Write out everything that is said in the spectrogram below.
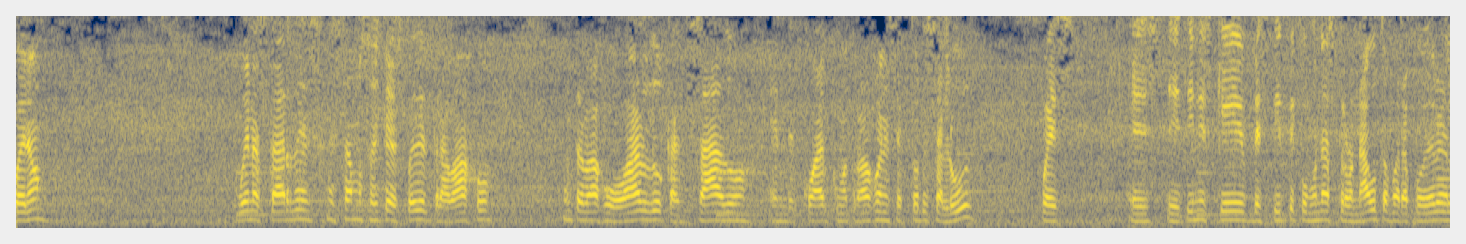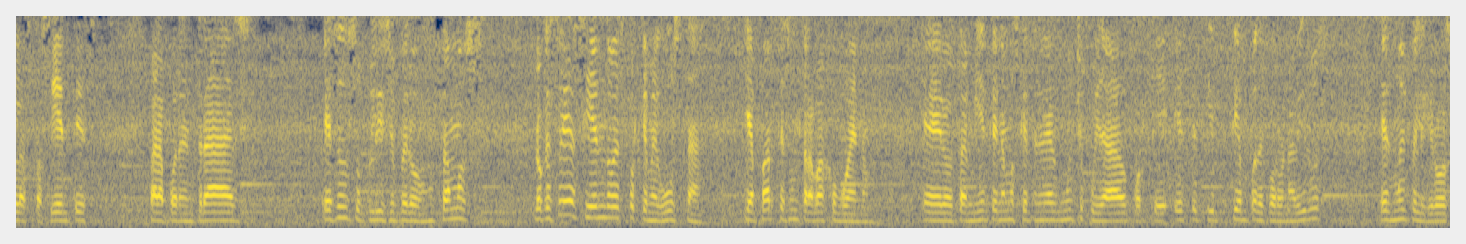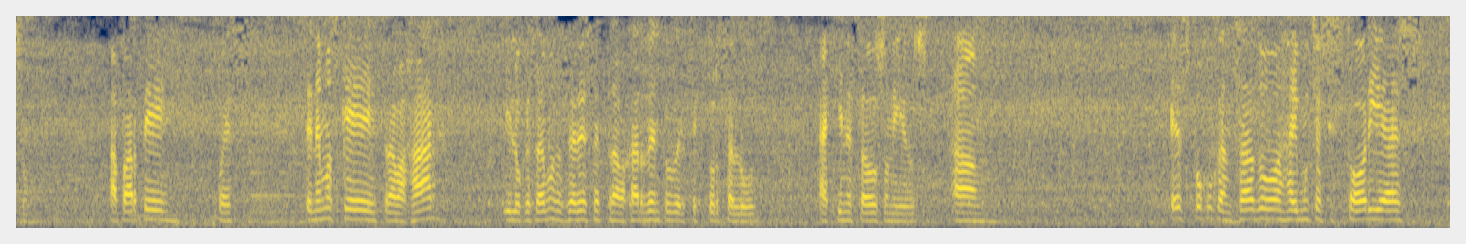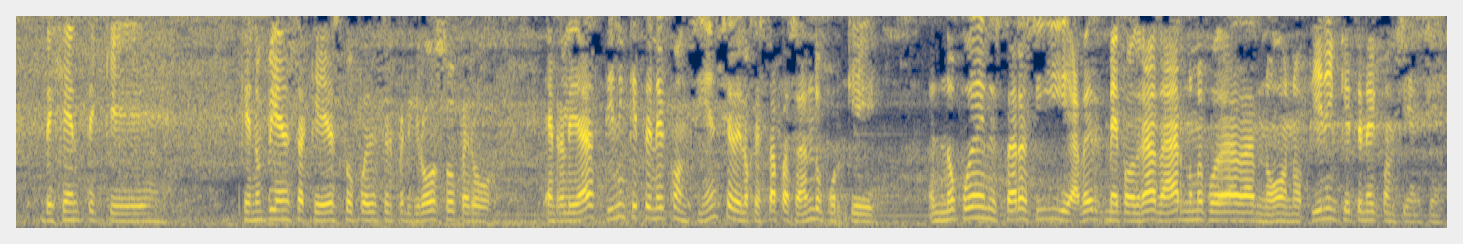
Bueno, buenas tardes. Estamos ahorita después del trabajo, un trabajo arduo, cansado, en el cual como trabajo en el sector de salud, pues este, tienes que vestirte como un astronauta para poder ver a los pacientes, para poder entrar. Es un suplicio, pero estamos, lo que estoy haciendo es porque me gusta y aparte es un trabajo bueno. Pero también tenemos que tener mucho cuidado porque este tiempo de coronavirus es muy peligroso. Aparte, pues tenemos que trabajar y lo que sabemos hacer es trabajar dentro del sector salud aquí en Estados Unidos. es poco cansado, hay muchas historias de gente que, que no piensa que esto puede ser peligroso, pero en realidad tienen que tener conciencia de lo que está pasando porque no pueden estar así, a ver, me podrá dar, no me podrá dar, no, no, tienen que tener conciencia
